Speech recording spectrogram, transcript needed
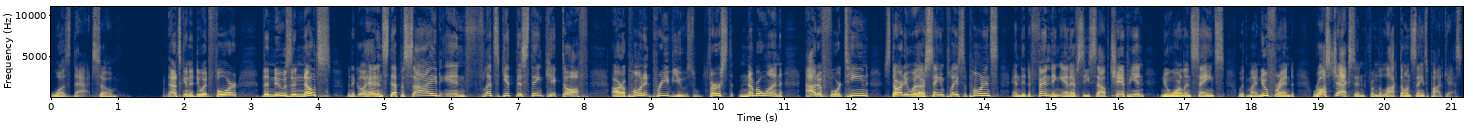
was that? So, that's going to do it for the news and notes. I'm going to go ahead and step aside and f- let's get this thing kicked off. Our opponent previews. First, number one out of 14, starting with our same place opponents and the defending NFC South champion, New Orleans Saints, with my new friend, Ross Jackson from the Locked On Saints podcast.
